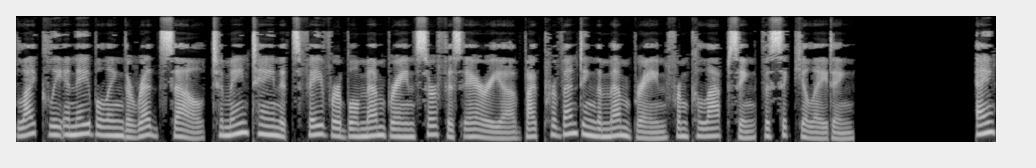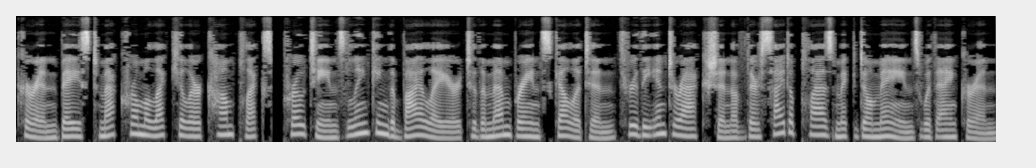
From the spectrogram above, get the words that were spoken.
likely enabling the red cell to maintain its favorable membrane surface area by preventing the membrane from collapsing vesiculating. Ankyrin-based macromolecular complex, proteins linking the bilayer to the membrane skeleton through the interaction of their cytoplasmic domains with ankyrin.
